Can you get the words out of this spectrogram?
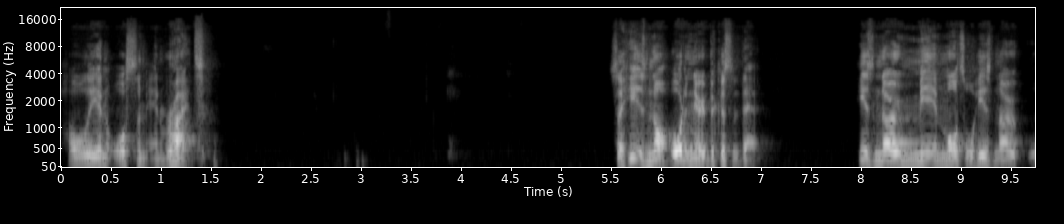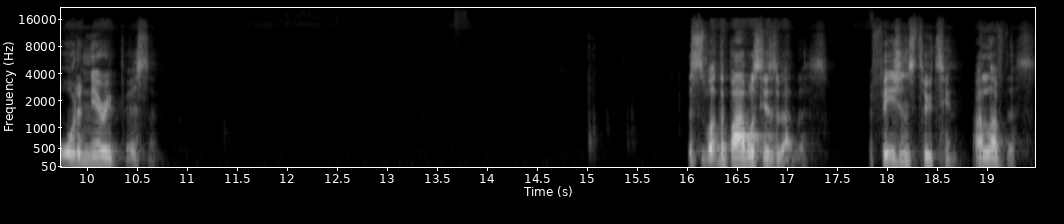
holy and awesome and right. So he is not ordinary because of that. He is no mere mortal, he is no ordinary person. This is what the Bible says about this. Ephesians 2:10. I love this.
